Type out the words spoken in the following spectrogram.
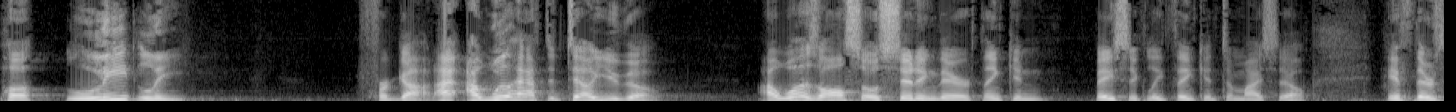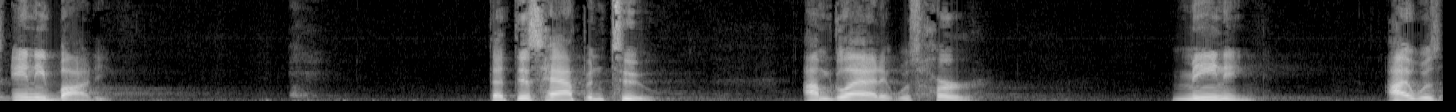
completely forgot. I, I will have to tell you though, I was also sitting there thinking, basically thinking to myself, if there's anybody that this happened to, I'm glad it was her. Meaning, I was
